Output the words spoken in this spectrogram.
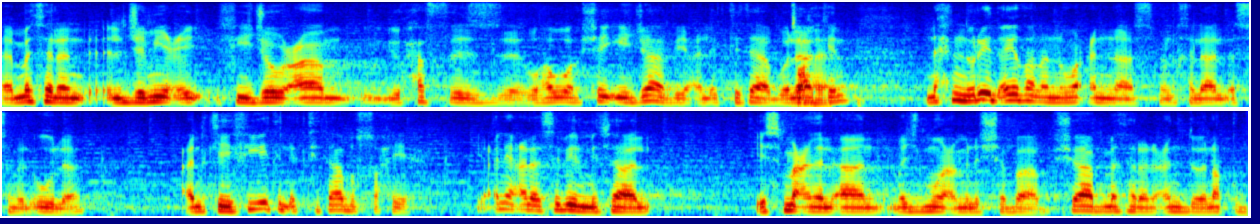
مثلا الجميع في جو عام يحفز وهو شيء إيجابي على الاكتتاب ولكن صحيح. نحن نريد أيضا أن نوعي الناس من خلال الأسهم الأولى. عن كيفية الاكتتاب الصحيح. يعني على سبيل المثال يسمعنا الآن مجموعة من الشباب. شاب مثلا عنده نقد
